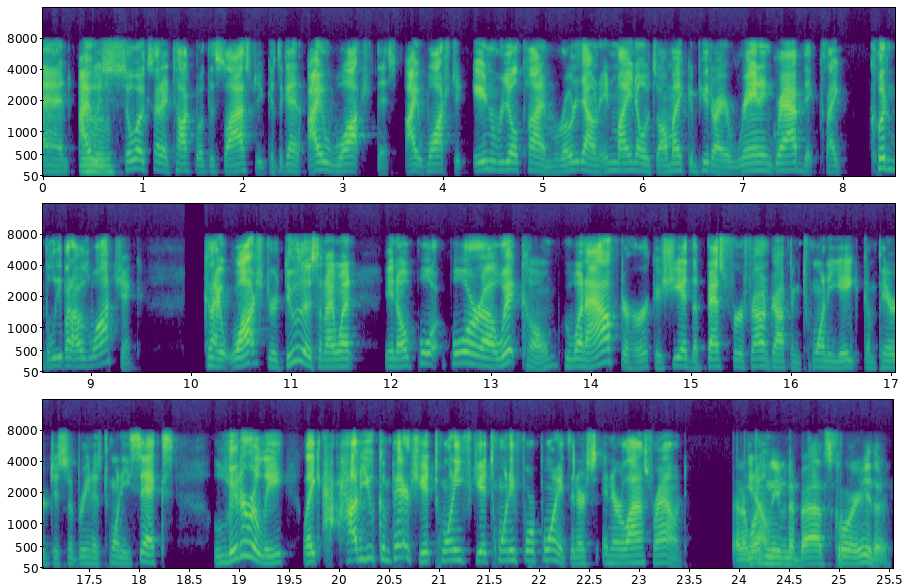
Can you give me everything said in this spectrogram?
And I was so excited to talk about this last week because again, I watched this. I watched it in real time, wrote it down in my notes on my computer. I ran and grabbed it because I couldn't believe what I was watching. Because I watched her do this and I went, you know, poor poor uh, Whitcomb, who went after her because she had the best first round, dropping 28 compared to Sabrina's 26. Literally, like, how do you compare? She had 20, she had 24 points in her in her last round. And it you wasn't even a bad score either.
